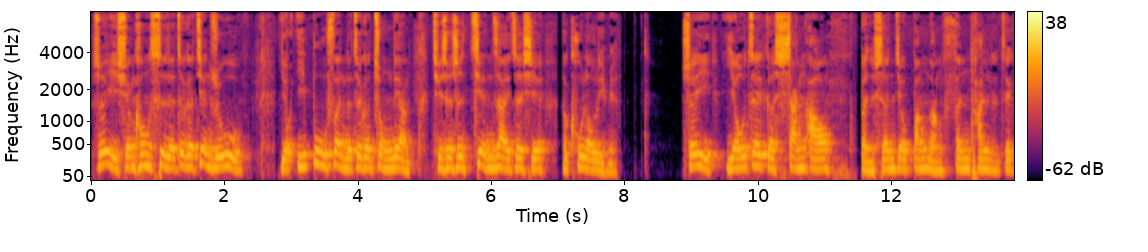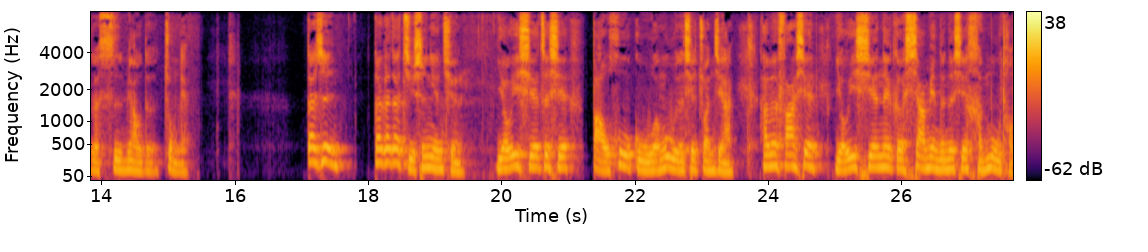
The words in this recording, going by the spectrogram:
所以悬空寺的这个建筑物。有一部分的这个重量其实是建在这些呃骷髅里面，所以由这个山凹本身就帮忙分摊了这个寺庙的重量。但是大概在几十年前，有一些这些保护古文物的一些专家，他们发现有一些那个下面的那些横木头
